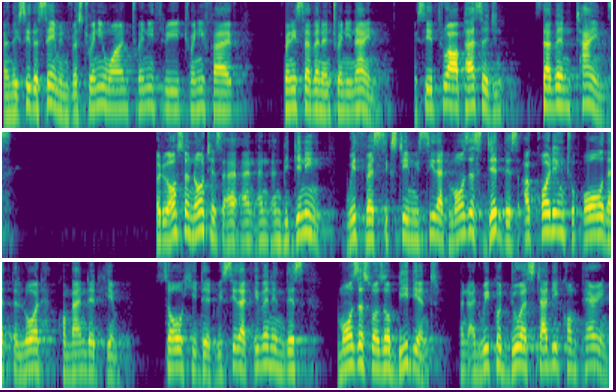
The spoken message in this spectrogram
And they see the same in verse 21, 23, 25, 27, and 29. We see it through our passage seven times. But we also notice, uh, and, and, and beginning with verse 16, we see that Moses did this according to all that the Lord commanded him. So he did. We see that even in this, Moses was obedient. And, and we could do a study comparing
